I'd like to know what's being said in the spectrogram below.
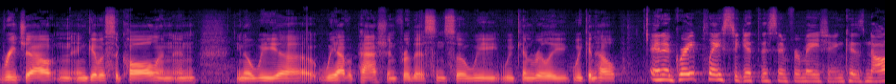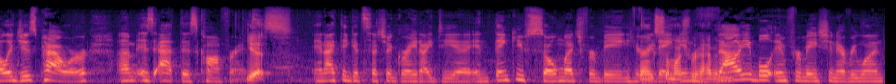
reach out and, and give us a call. And, and you know, we, uh, we have a passion for this, and so we, we can really we can help. And a great place to get this information, because knowledge is power, um, is at this conference. Yes. And I think it's such a great idea. And thank you so much for being here Thanks today. so much for having Valuable information, everyone.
